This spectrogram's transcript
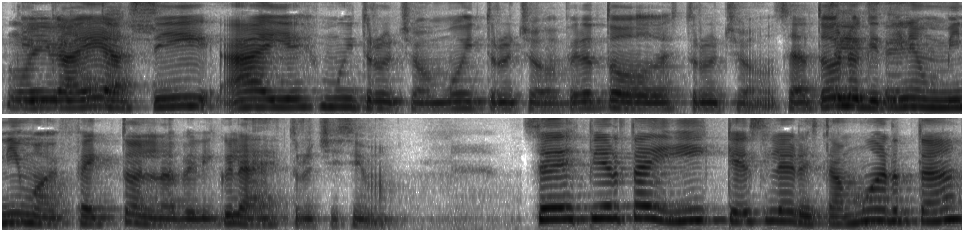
que cae vintage. así, ay, es muy trucho, muy trucho, pero todo es trucho. O sea, todo Sí, lo que sí. tiene un mínimo efecto en la película es truchísimo. Se despierta y Kessler está muerta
